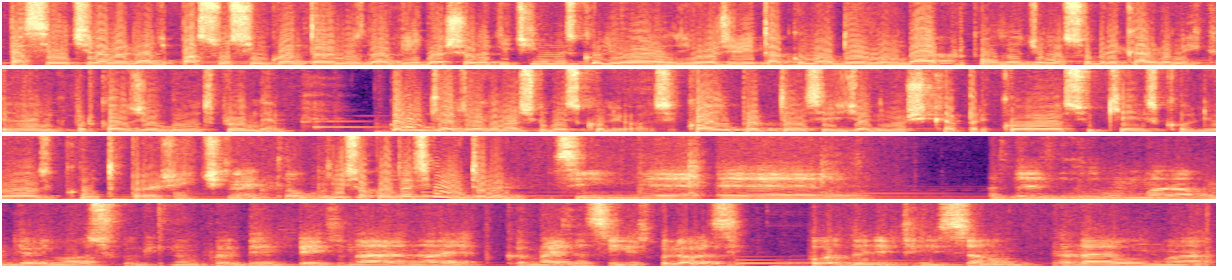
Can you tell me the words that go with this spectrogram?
paciente, na verdade, passou 50 anos da vida achando que tinha uma escoliose. E hoje ele está com uma dor lombar por causa de uma sobrecarga mecânica, por causa de algum outro problema. Como que é o diagnóstico da escoliose? Qual a importância de diagnosticar precoce? O que é escoliose? Conta pra gente. Né? É, então, Isso acontece muito, né? Sim, é, é, às vezes uma, um diagnóstico que não foi bem feito na, na época. Mas assim, a escoliose, por definição, ela é uma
